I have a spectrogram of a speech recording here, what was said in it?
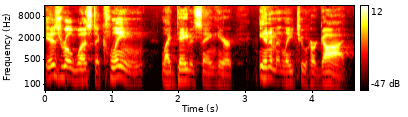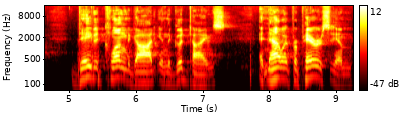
Israel was to cling, like David's saying here, intimately to her God. David clung to God in the good times, and now it prepares him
